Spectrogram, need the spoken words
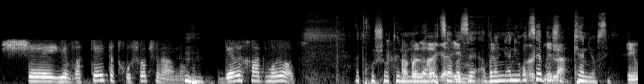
שיבטא את התחושות שלנו mm-hmm. דרך הדמויות. התחושות האלה מול המצב אם, הזה. אבל אני, אני רוצה... מילה. כן, יוסי. אם,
